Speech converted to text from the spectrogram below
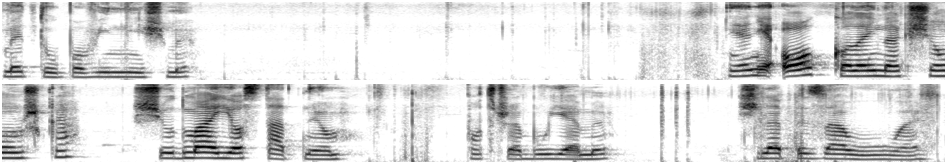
My tu powinniśmy. Nie, nie, o, kolejna książka. Siódma i ostatnią. Potrzebujemy. Ślepy zaułek.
